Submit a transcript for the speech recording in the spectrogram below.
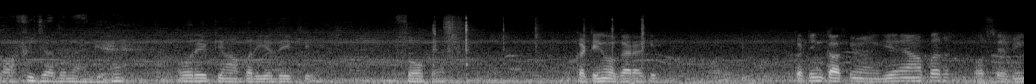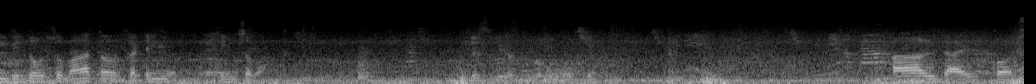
काफ़ी ज़्यादा महँगे हैं। और एक यहाँ पर ये देखिए शॉप है। कटिंग वगैरह की। कटिंग काफ़ी महँगी है यहाँ पर और सेविंग भी 200 बात और कटिंग 300 बात। देखिए हाल डाइव कोर्स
